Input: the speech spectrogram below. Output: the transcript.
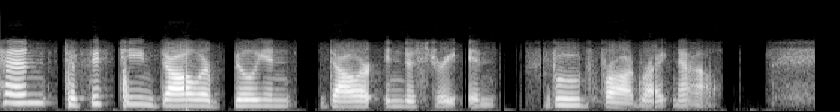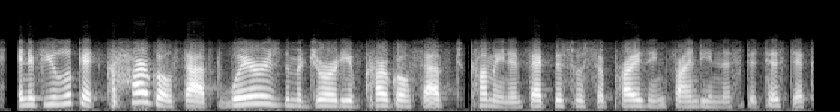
10 to $15 billion industry in food fraud right now. And if you look at cargo theft, where is the majority of cargo theft coming? In fact, this was surprising finding this statistic.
